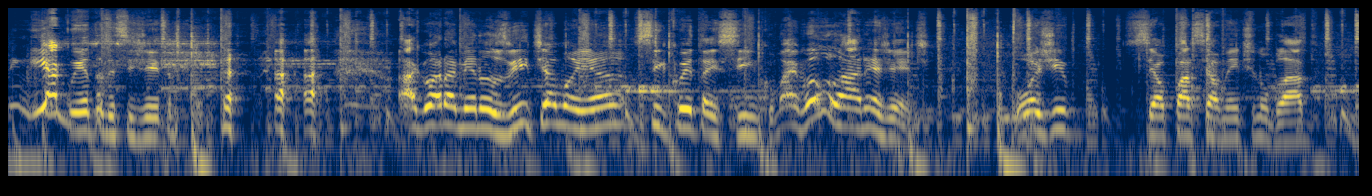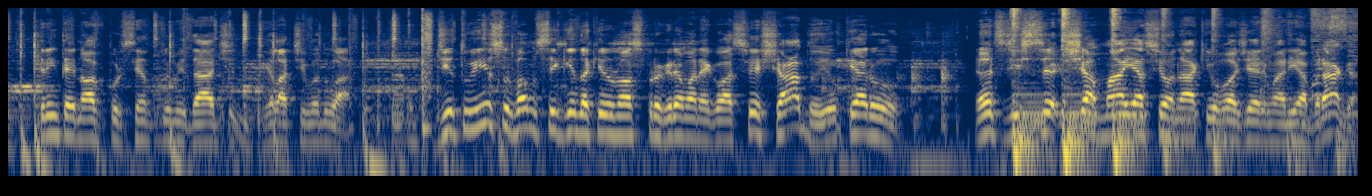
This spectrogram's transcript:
Ninguém aguenta desse jeito. Agora menos 20 e amanhã 55. Mas vamos lá, né, gente? Hoje, céu parcialmente nublado, 39% de umidade relativa do ar. Dito isso, vamos seguindo aqui no nosso programa Negócio Fechado. Eu quero, antes de ch- chamar e acionar aqui o Rogério Maria Braga,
